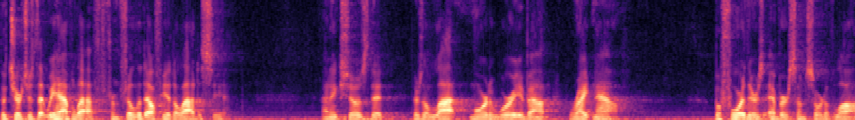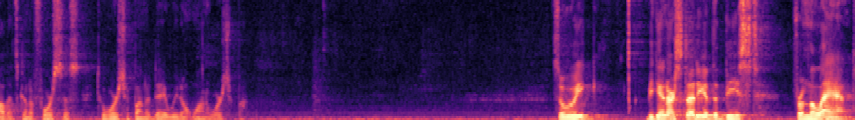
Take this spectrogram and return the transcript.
the churches that we have left from Philadelphia to Laodicea. I think shows that there's a lot more to worry about right now before there's ever some sort of law that's going to force us to worship on a day we don't want to worship on. So we begin our study of the beast from the land.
